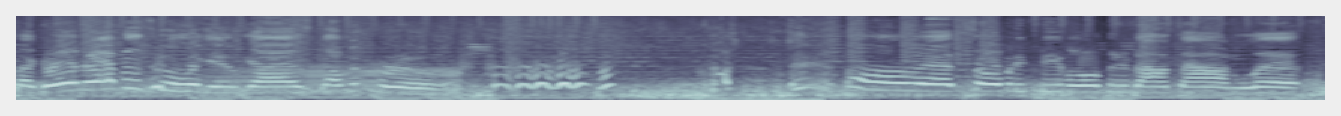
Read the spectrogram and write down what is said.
the Grand Rapids hooligans, guys, coming through. oh man, so many people through downtown lit.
